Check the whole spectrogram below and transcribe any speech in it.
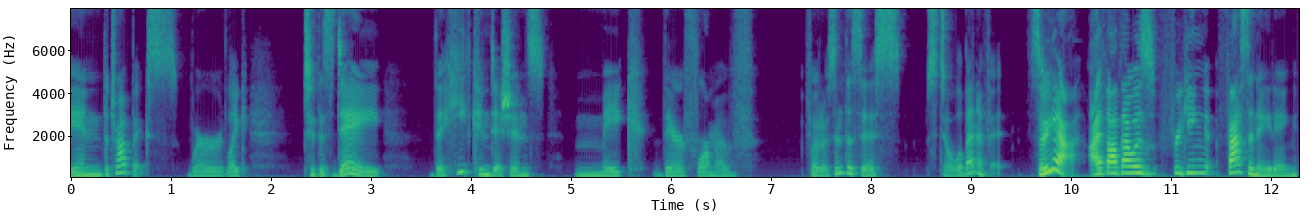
in the tropics where like to this day the heat conditions make their form of photosynthesis still a benefit so yeah i thought that was freaking fascinating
